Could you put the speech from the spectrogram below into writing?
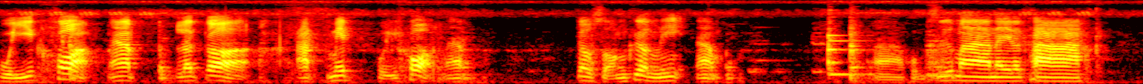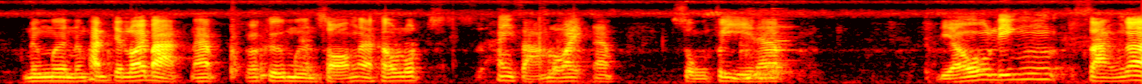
ปุ๋ยคอกนะครับ แล้วก็อัดเม็ดปุ๋ยคอกนะครับ เจ้าสองเครื่องนี้นะครับอ่าผมซื้อมาในราคาหนึ่งหมื่นหนึ่งพันเจ็ดร้อยบาทนะครับ ก็คือหมื่นสองเขาลดให้สามร้อยนะครับ ส่งฟรีนะครับ เดี๋ยวลิงก์สั่งก็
